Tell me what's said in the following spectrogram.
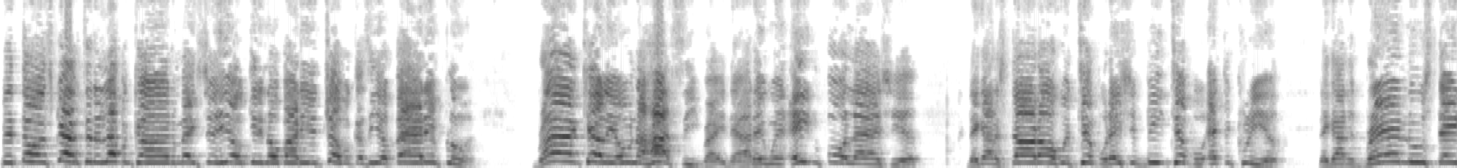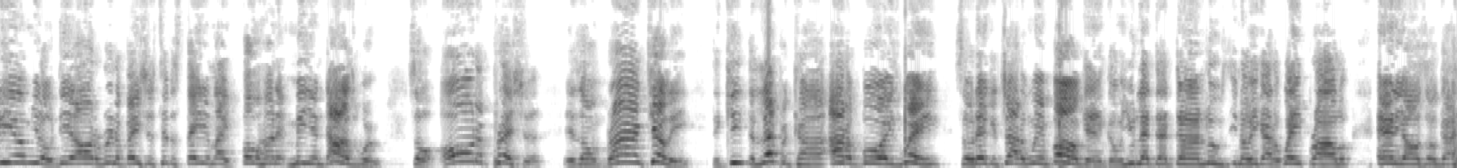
Been throwing scraps to the leprechaun to make sure he don't get nobody in trouble because he a bad influence. Brian Kelly on the hot seat right now. They went eight and four last year. They got to start off with Temple. They should beat Temple at the crib. They got this brand new stadium, you know, did all the renovations to the stadium like $400 million worth. So all the pressure is on Brian Kelly to keep the leprechaun out of boys' way so they can try to win ball game. Going, you let that done loose, you know, he got a weight problem and he also got,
